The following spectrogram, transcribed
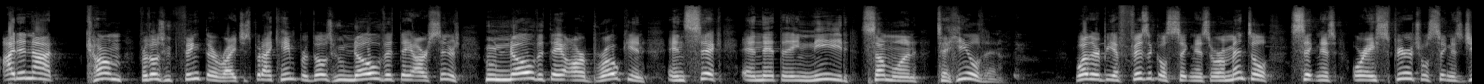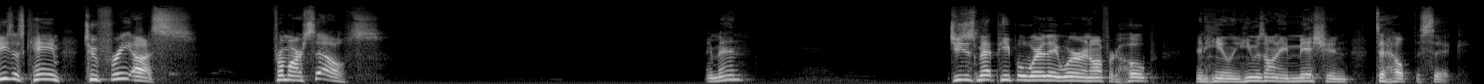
I did not come for those who think they're righteous, but I came for those who know that they are sinners, who know that they are broken and sick, and that they need someone to heal them. Whether it be a physical sickness or a mental sickness or a spiritual sickness, Jesus came to free us from ourselves. Amen? Jesus met people where they were and offered hope and healing. He was on a mission to help the sick.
